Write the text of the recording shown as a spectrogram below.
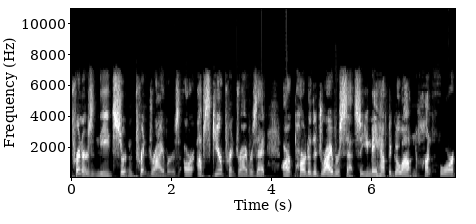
printers need certain print drivers or obscure print drivers that aren't part of the driver set. So you may have to go out and hunt for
